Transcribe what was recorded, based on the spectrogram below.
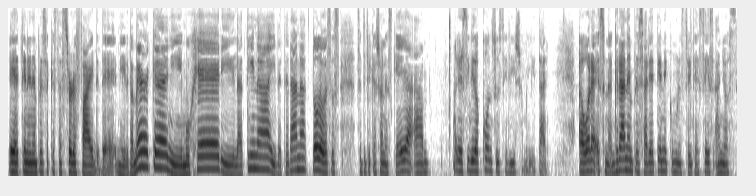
Eh, tienen una empresa que está certified de Native American y mujer y latina y veterana, todas esas certificaciones que ella ha recibido con su servicio militar. Ahora es una gran empresaria, tiene como unos 36 años,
